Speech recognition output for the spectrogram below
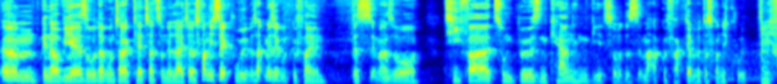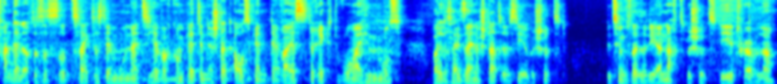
Ähm, genau, wie er so darunter klettert, so eine Leiter. Das fand ich sehr cool. Das hat mir sehr gut gefallen. Dass es immer so tiefer zum bösen Kern hingeht, so, dass es immer abgefuckter wird. Das fand ich cool. Ich fand halt auch, dass es so zeigt, dass der Moon Knight sich einfach komplett in der Stadt auskennt. Der weiß direkt, wo er hin muss, weil das halt seine Stadt ist, die er beschützt. Beziehungsweise die er nachts beschützt, die Traveler.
